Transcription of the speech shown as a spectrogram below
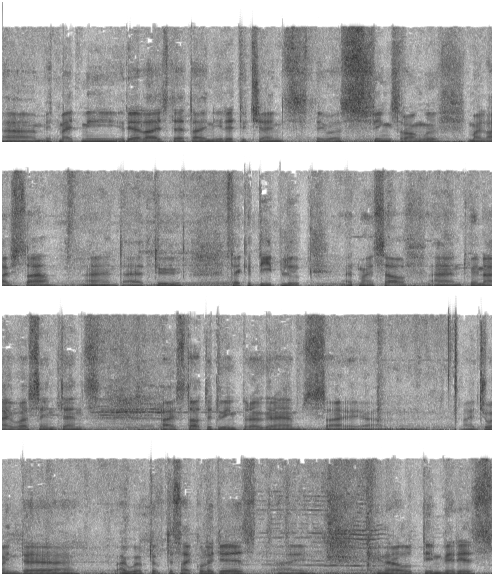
Um, it made me realize that I needed to change. There was things wrong with my lifestyle, and I had to take a deep look at myself. And when I was sentenced, I started doing programs. I um, I joined the. I worked with the psychologist. I enrolled in various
